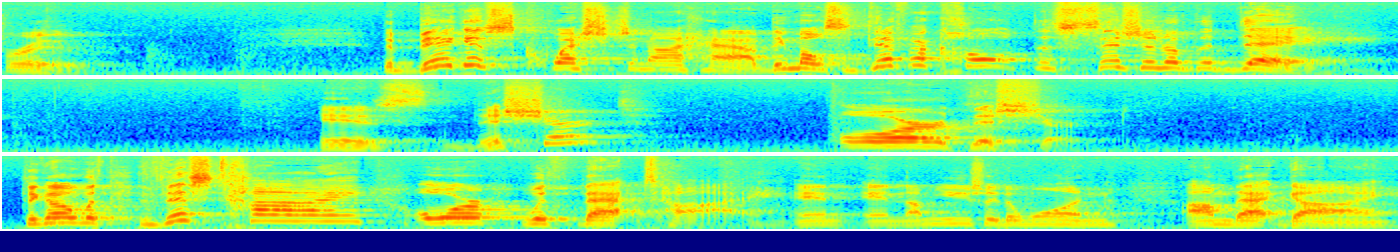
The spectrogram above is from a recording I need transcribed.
true. The biggest question I have, the most difficult decision of the day, is this shirt or this shirt? to go with this tie or with that tie. And, and I'm usually the one, I'm that guy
